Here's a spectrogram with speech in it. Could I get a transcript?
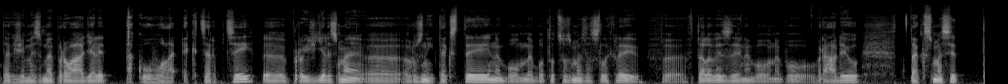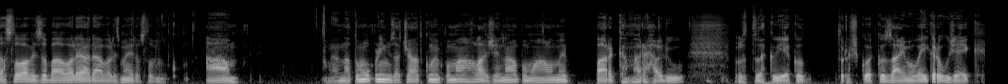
takže my jsme prováděli takovou ale excerpci, eh, projížděli jsme eh, různé texty, nebo, nebo to, co jsme zaslechli v, v televizi nebo, nebo v rádiu, tak jsme si ta slova vyzobávali a dávali jsme je do slovníku. A na tom úplném začátku mi pomáhala žena, pomáhalo mi pár kamarádů, byl to takový jako trošku jako zájmový kroužek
